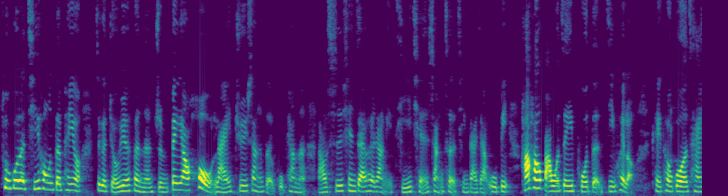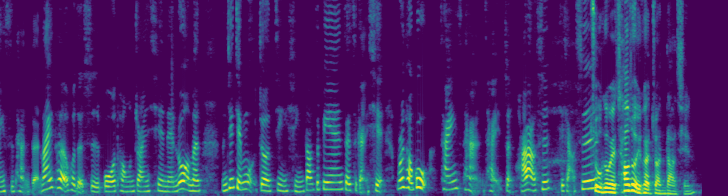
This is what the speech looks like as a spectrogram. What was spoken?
错过了旗红的朋友，这个九月份呢准备要后来居上的股票呢，老师现在会让你提前上车，请大家务必好好把握这一波的机会了，可以透过蔡英斯坦的 Line 或者是拨通专线联络我们。本期节目就进行到这边，再次感谢摩投顾蔡英斯坦蔡振华老师，谢谢老师，祝各位操作愉快，赚大钱。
